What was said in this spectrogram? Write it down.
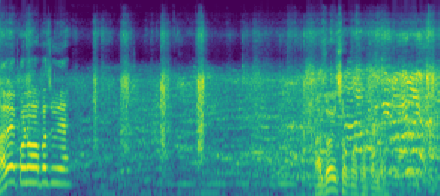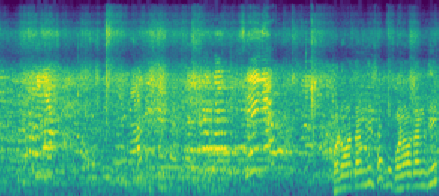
અરે ભણવા બાજુ એ આ જોઈ શકો છો તમે ભણવાતા નથી સાહેબ ભણાવતા નથી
